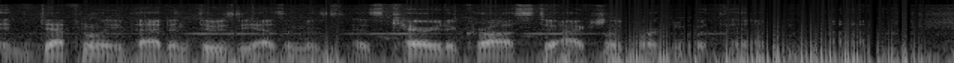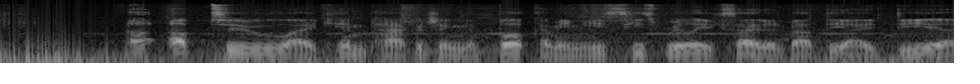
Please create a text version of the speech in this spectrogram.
and definitely that enthusiasm has, has carried across to actually working with him uh, uh, up to like him packaging the book. I mean, he's he's really excited about the idea,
